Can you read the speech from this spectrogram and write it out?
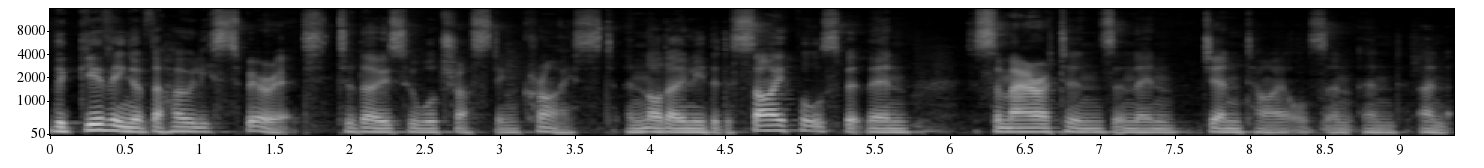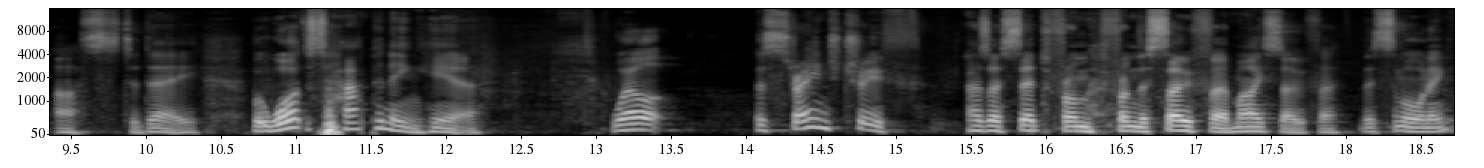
the giving of the Holy Spirit to those who will trust in Christ. And not only the disciples, but then the Samaritans and then Gentiles and, and, and us today. But what's happening here? Well, the strange truth, as I said from, from the sofa, my sofa this morning,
